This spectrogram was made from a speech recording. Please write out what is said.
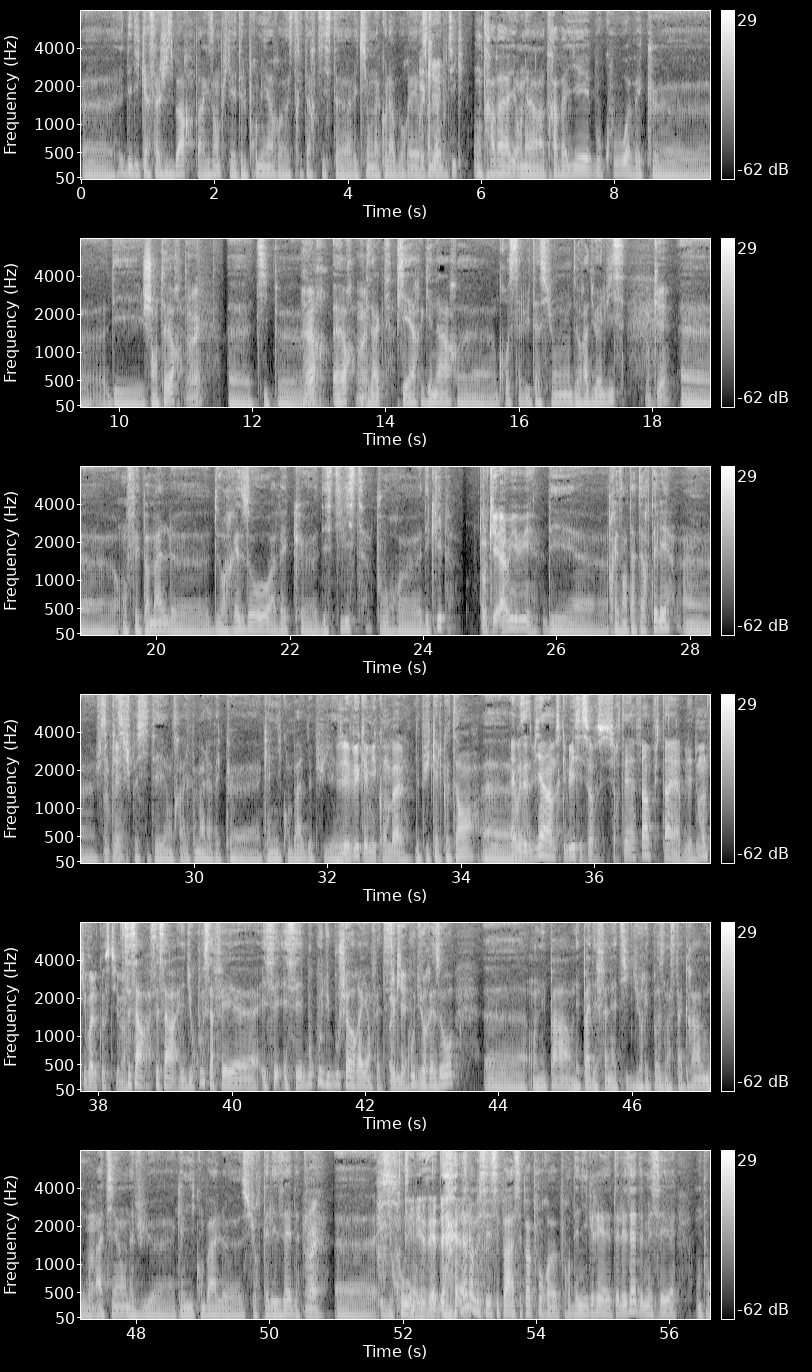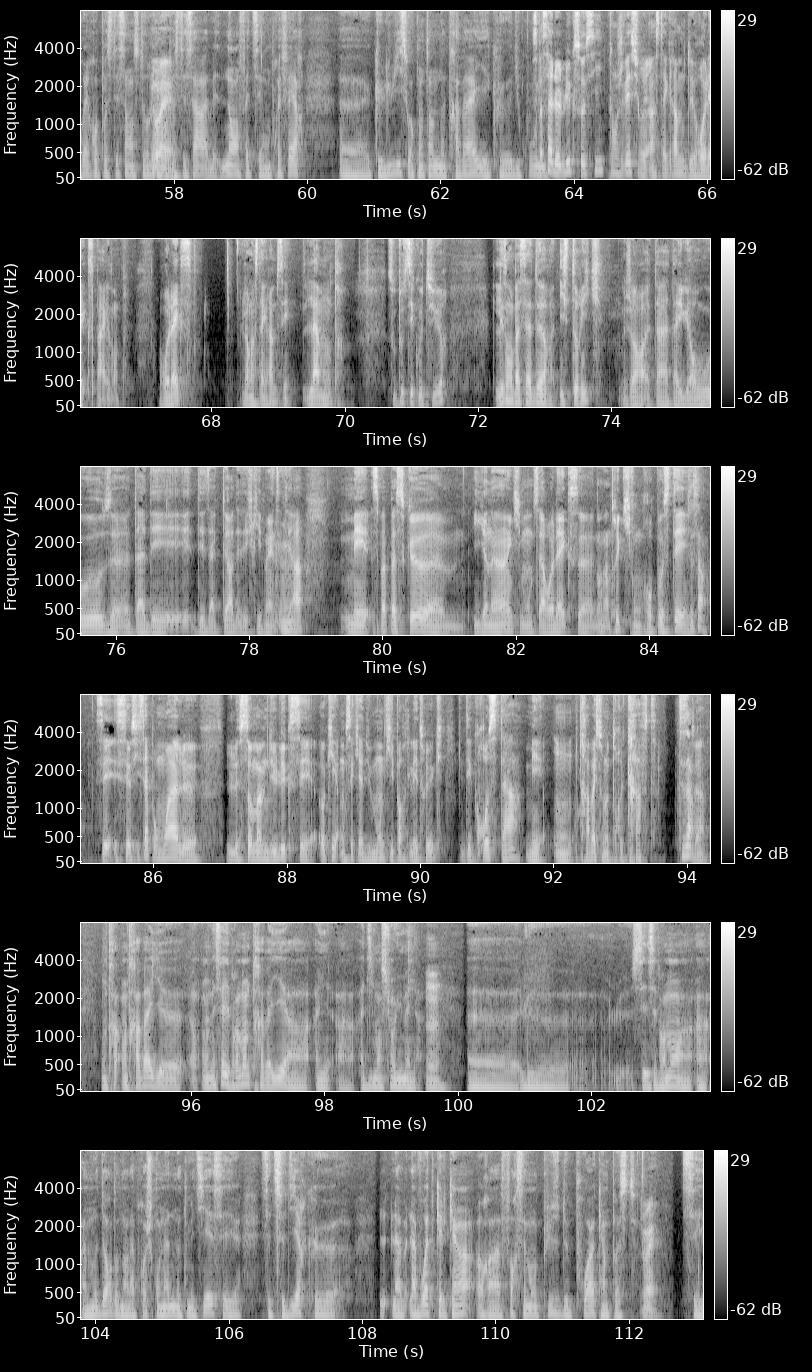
Euh, dédicace à Gisbar par exemple qui a été le premier euh, street artiste avec qui on a collaboré au sein de la boutique. On travaille, on a travaillé beaucoup avec euh, des chanteurs Ouais. Euh, type euh, Heure. Heure, Ouais. exact. Pierre Guénard, euh, grosse salutation de Radio Elvis. Ok. Euh, on fait pas mal euh, de réseaux avec euh, des stylistes pour des clips, Ok. Ah oui, oui. des euh, présentateurs télé. Euh, je sais Ok. pas si je peux citer. On travaille pas mal avec euh, Camille Combal depuis J'ai vu Camille Combal. depuis quelques temps. Euh, Eh, vous êtes bien, hein, parce que lui, c'est sur, sur TF1. Putain, il y a- il y, a du monde qui voit le costume. hein. C'est ça, c'est ça. Et du coup, ça fait euh, et c'est beaucoup du bouche à oreille en fait. C'est beaucoup du réseau. Euh, on n'est pas on n'est pas des fanatiques du repost d'Instagram Mm. ah tiens on a vu euh, Camille Combal euh, sur TéléZ Ouais. euh, et du coup Télé Z. non non mais c'est c'est pas c'est pas pour pour dénigrer TéléZ mais c'est on pourrait reposter ça en story Ouais. reposter ça mais non en fait c'est on préfère que lui soit content de notre travail et que du coup C'est pas ça le luxe aussi? Quand je vais sur Instagram de Rolex, par exemple. Rolex, leur Instagram, c'est la montre, sous toutes ses coutures. Les ambassadeurs historiques, genre t'as Tiger Woods, euh, t'as des, des acteurs, des écrivains, etc. Mais c'est pas parce que euh, il y en a un qui monte sa Rolex euh, dans un truc qu'ils vont reposter. c'est ça C'est c'est aussi ça pour moi le le summum du luxe, c'est ok, on sait qu'il y a du monde qui porte les trucs, des grosses stars, mais on travaille sur notre craft. c'est ça on, tra- on travaille, euh, on essaye vraiment de travailler à, à, à- dimension humaine. Hmm. Euh, le, le- c'est c'est vraiment un, un- un mot d'ordre dans l'approche qu'on a de notre métier, c'est c'est de se dire que la, la voix de quelqu'un aura forcément plus de poids qu'un poste. Ouais. C'est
